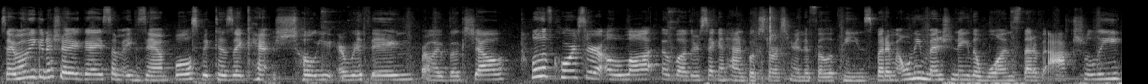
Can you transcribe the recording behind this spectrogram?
So I'm only gonna show you guys some examples because I can't show you everything from my bookshelf. Well, of course, there are a lot of other secondhand bookstores here in the Philippines, but I'm only mentioning the ones that I've actually,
